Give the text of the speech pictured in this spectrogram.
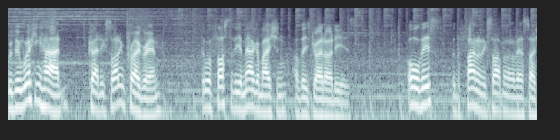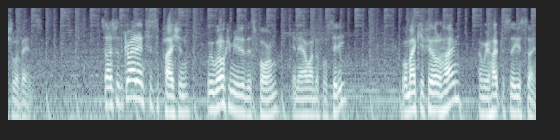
We've been working hard to create an exciting program that will foster the amalgamation of these great ideas. All this with the fun and excitement of our social events. So it's with great anticipation we welcome you to this forum in our wonderful city. We'll make you feel at home and we hope to see you soon.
